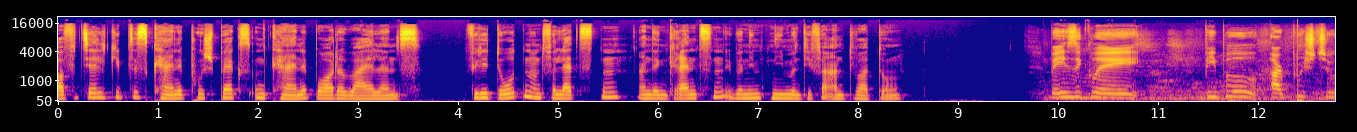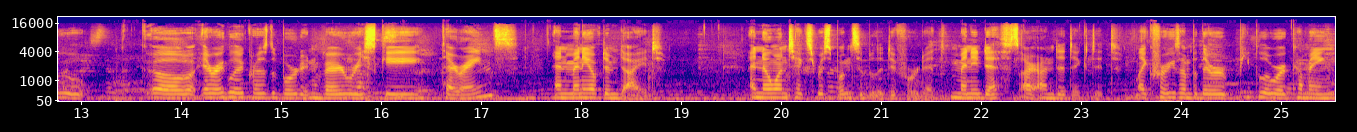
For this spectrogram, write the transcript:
Offiziell gibt es keine Pushbacks und keine Border Violence. Für die Toten und Verletzten an den Grenzen übernimmt niemand die Verantwortung. Basically, people are pushed to uh, irregularly cross the border in very risky terrains, and many of them died. And no one takes responsibility for that. Many deaths are undetected. Like for example, there were people who were coming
